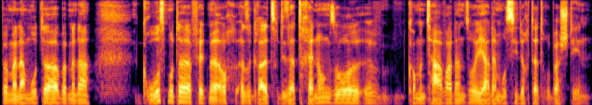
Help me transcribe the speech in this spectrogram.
bei meiner Mutter, bei meiner Großmutter fällt mir auch, also gerade zu dieser Trennung so, äh, Kommentar war dann so, ja, da muss sie doch da drüber stehen.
